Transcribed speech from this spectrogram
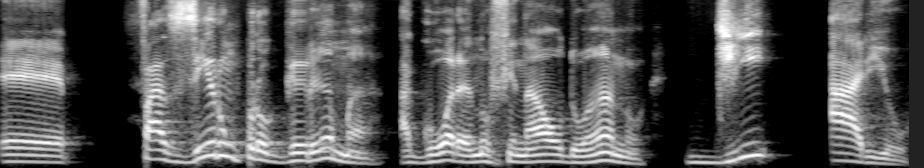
é, fazer um programa agora no final do ano diário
